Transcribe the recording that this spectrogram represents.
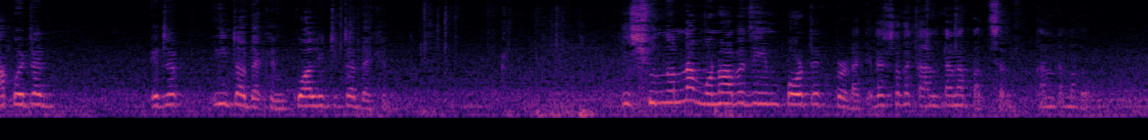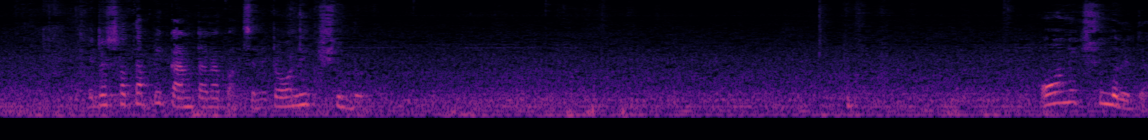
আপু, এটা এটার ইটা দেখেন কোয়ালিটিটা দেখেন। কি সুন্দর না? মনে হবে যে ইম্পোর্টেড প্রোডাক্ট এটার সাথে কানটানা পাচ্ছেন। কানটানা দাও এটার সাথে আপনি কানটানা পাচ্ছেন। এটা অনেক সুন্দর। অনেক সুন্দর এটা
